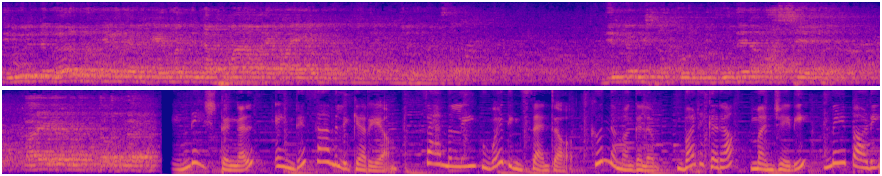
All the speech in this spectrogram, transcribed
തിരൂരിന്റെ വേറെ എന്റെ ഇഷ്ടങ്ങൾ എന്റെ ഫാമിലിക്ക് അറിയാം family wedding centre Kunnamangalam Vadakara Manjeri Meppadi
